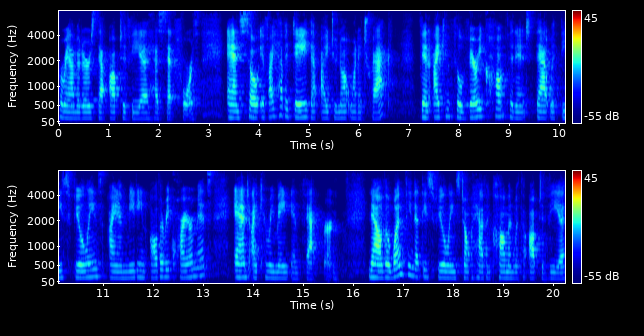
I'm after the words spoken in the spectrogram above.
parameters that Optavia has set forth. And so if I have a day that I do not want to track, then I can feel very confident that with these fuelings, I am meeting all the requirements and I can remain in fat burn. Now, the one thing that these fuelings don't have in common with the Optavia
